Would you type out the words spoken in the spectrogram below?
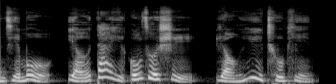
本节目由大宇工作室荣誉出品。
